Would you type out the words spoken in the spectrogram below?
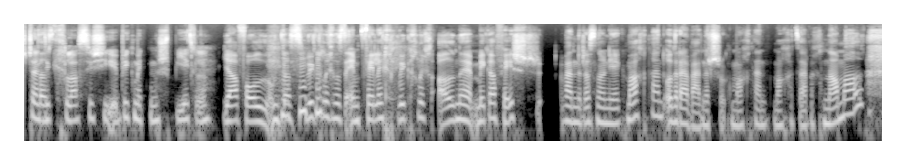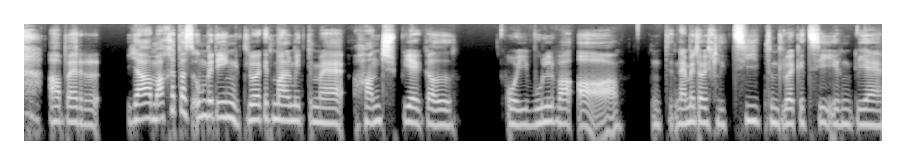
ist dann das, die klassische Übung mit dem Spiegel. Ja, voll. Und das, wirklich, das empfehle ich wirklich allen mega fest, wenn ihr das noch nie gemacht habt. Oder auch wenn ihr es schon gemacht habt, macht es einfach nochmal. Aber ja, macht das unbedingt. Schaut mal mit einem Handspiegel eure Vulva an. Und nehmt euch ein bisschen Zeit und schaut sie irgendwie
